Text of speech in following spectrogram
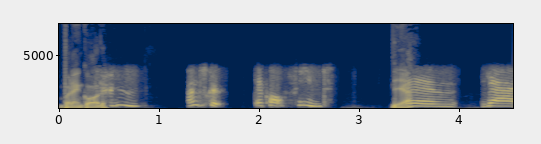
Hvordan går det? Undskyld, det går fint. Ja. Øh, jeg,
